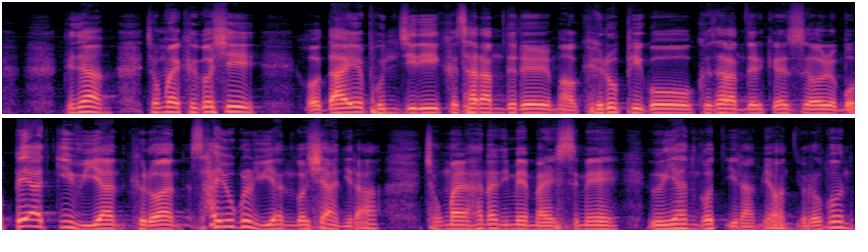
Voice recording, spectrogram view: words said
그냥 정말 그것이 어, 나의 본질이 그 사람들을 막 괴롭히고 그 사람들께서 뭐 빼앗기 위한 그러한 사육을 위한 것이 아니라 정말 하나님의 말씀에 의한 것이라면 여러분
